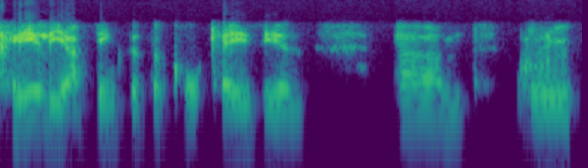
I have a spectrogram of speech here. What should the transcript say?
Clearly, I think that the Caucasian um, group,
